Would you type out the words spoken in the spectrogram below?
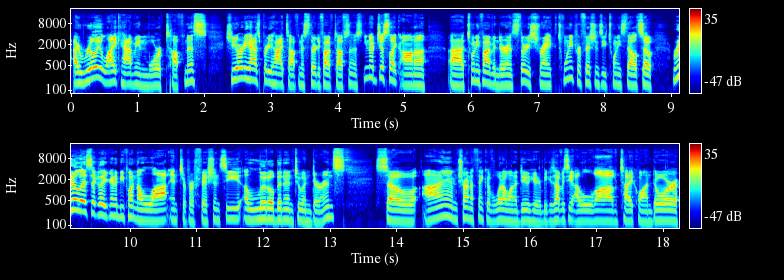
I really like having more toughness. She already has pretty high toughness, 35 toughness, you know, just like Ana. Uh, 25 endurance, 30 strength, 20 proficiency, 20 stealth. So realistically, you're going to be putting a lot into proficiency, a little bit into endurance. So I am trying to think of what I want to do here because obviously I love Taekwondo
